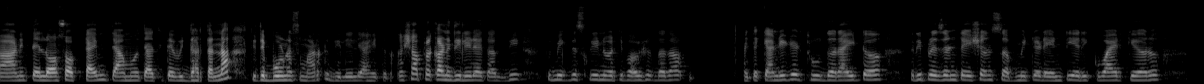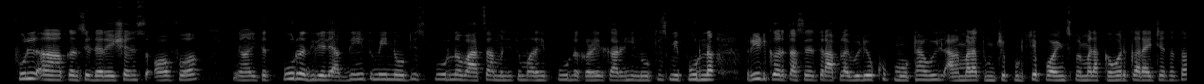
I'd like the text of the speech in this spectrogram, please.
आणि ते लॉस ऑफ टाईम त्यामुळे त्या तिथे विद्यार्थ्यांना तिथे बोनस मार्क दिलेले आहेत. तर कशा प्रकारे दिलेले आहेत अगदी तुम्ही एकदा स्क्रीनवरती पाहू शकता आता. इथे candidate through the writ representation submitted N T A required careful considerations of इथं पूर्ण दिलेले. अगदी ही तुम्ही नोटीस पूर्ण वाचा म्हणजे तुम्हाला हे पूर्ण कळेल कारण ही नोटीस मी पूर्ण रीड करत असेल तर आपला व्हिडिओ खूप मोठा होईल. आम्हाला तुमचे पुढचे पॉईंट्स पण मला कव्हर करायचे आहेत. तर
